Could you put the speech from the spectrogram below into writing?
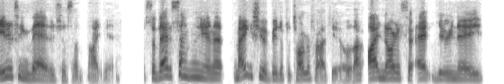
editing that is just a nightmare. So that's something, and it makes you a better photographer. I feel like I noticed that at uni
